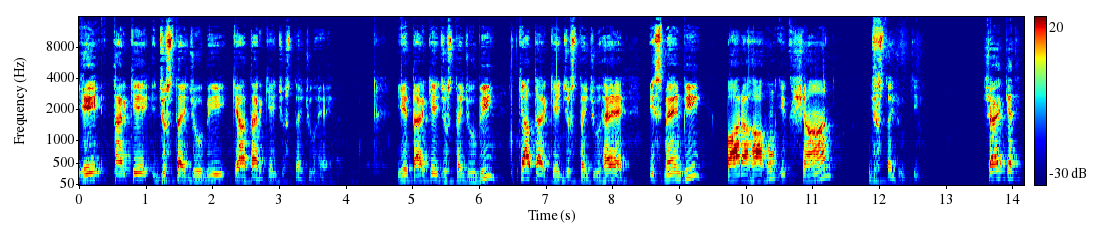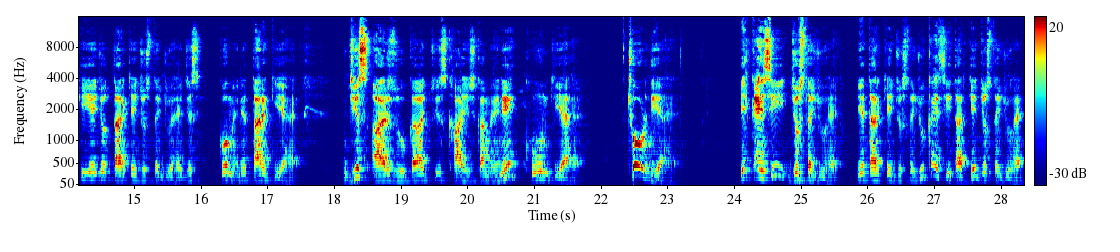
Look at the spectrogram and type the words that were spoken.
ये तर्क जस्तजू भी क्या तर्क जस्तजू है? ये तर्क जस्तजू भी, क्या तर्क जस्तजू है? इसमें भी पा रहा हूँ एक शान जस्तजू की। शायद कहते कि ये जो तर्क जस्तजू है, जिसको मैंने तर्क किया है, जिस आरज़ू का, जिस ख्वाहिश का मैंने खून किया है, छोड़ दिया है, ये कैसी जस्तजू है? ये तर्क जस्तजू, कैसी तर्क जस्तजू है?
